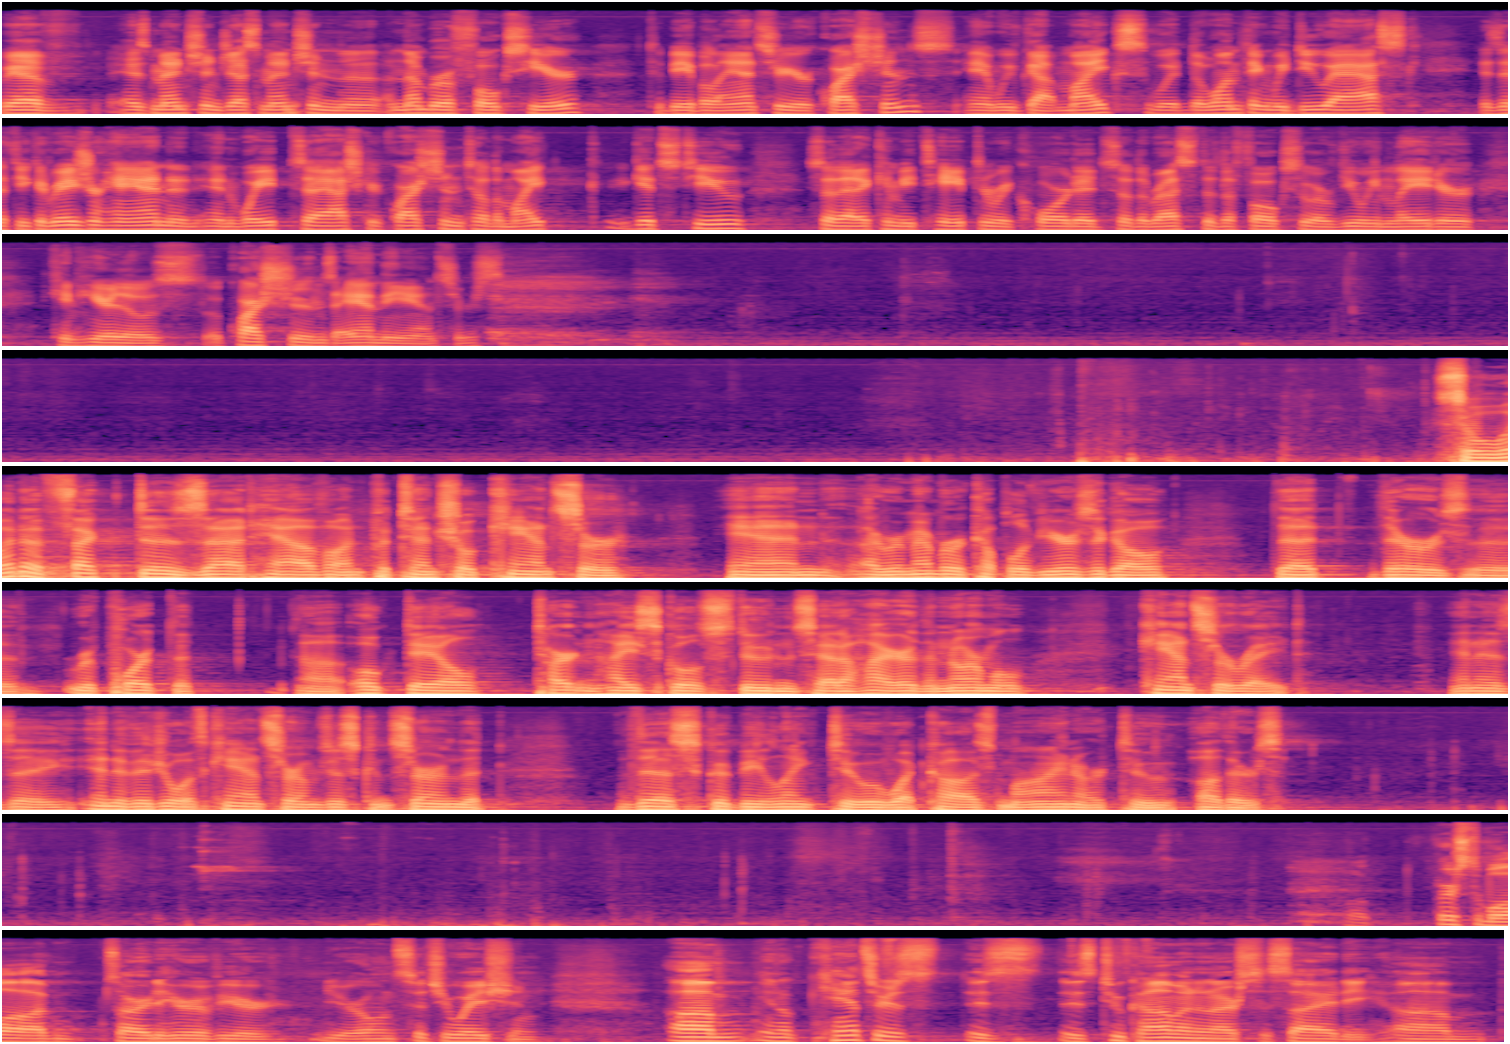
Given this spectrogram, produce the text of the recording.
We have, as mentioned, just mentioned, a, number of folks here to be able to answer your questions, and we've got mics. The one thing we do ask is if you could raise your hand and, and wait to ask your question until the mic gets to you so that it can be taped and recorded so the rest of the folks who are viewing later can hear those questions and the answers. So, what effect does that have on potential cancer? And I remember a couple of years ago that there was a report that uh, Oakdale Tartan High School students had a higher than normal cancer rate. And as an individual with cancer, I'm just concerned that this could be linked to what caused mine or to others. First of all, I'm sorry to hear of your, your own situation. Um, you know, cancer is, is, is, too common in our society. Um,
